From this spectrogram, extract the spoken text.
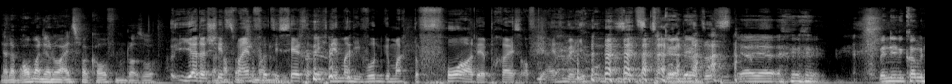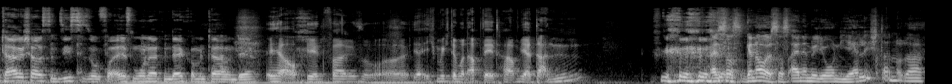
Ja, da braucht man ja nur eins verkaufen oder so. Ja, da steht 42 Sales, aber ich nehme an, die wurden gemacht, bevor der Preis auf die eine Million gesetzt wurde. ja, ja. Wenn du in die Kommentare schaust, dann siehst du so vor elf Monaten der Kommentar und der. Ja, auf jeden Fall. So, äh, ja, ich möchte mal ein Update haben. Ja, dann ist das, genau, ist das eine Million jährlich dann oder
